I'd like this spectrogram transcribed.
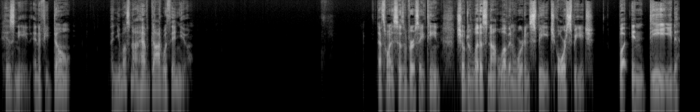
his need. And if you don't, then you must not have God within you. That's why it says in verse 18, children, let us not love in word and speech or speech, but in deed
